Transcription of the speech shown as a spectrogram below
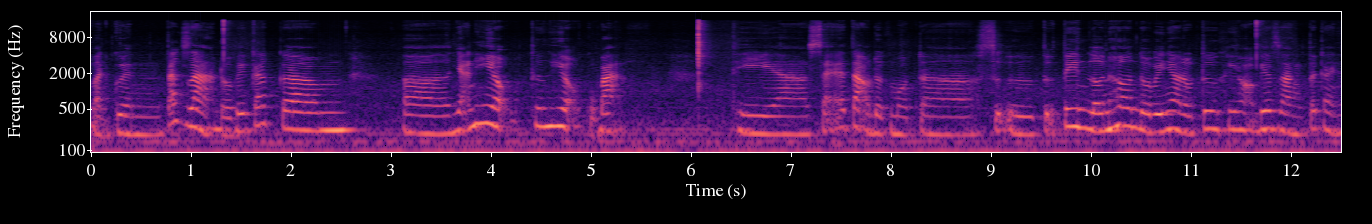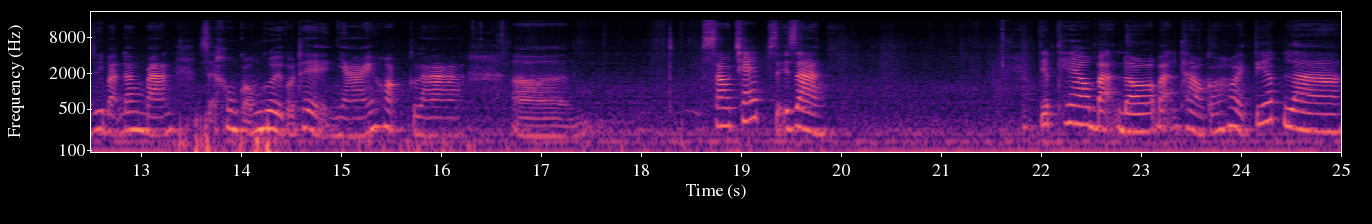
bản quyền tác giả đối với các um, uh, nhãn hiệu thương hiệu của bạn thì uh, sẽ tạo được một uh, sự tự tin lớn hơn đối với nhà đầu tư khi họ biết rằng tất cả những gì bạn đang bán sẽ không có người có thể nhái hoặc là uh, sao chép dễ dàng. Tiếp theo bạn đó bạn thảo có hỏi tiếp là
